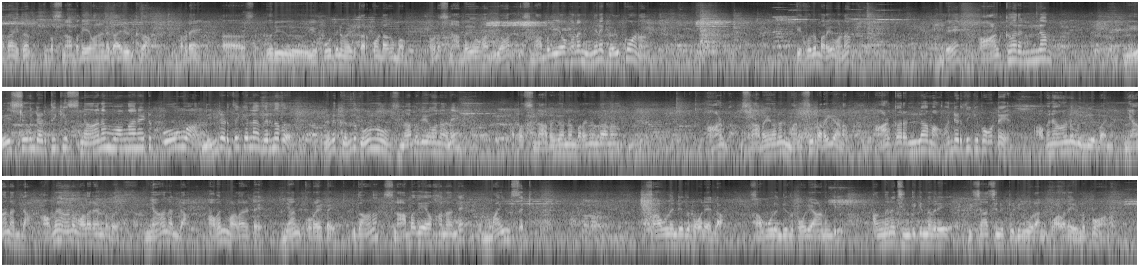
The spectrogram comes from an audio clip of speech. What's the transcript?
അതായത് ഇപ്പോൾ സ്നാപകയോഹനാന്റെ കാര്യം എടുക്കുക. അവിടെ ഒരു യഹൂദിനുമായിട്ട് തർക്കം ഉണ്ടാകുമ്പം അവിടെ സ്നാപകയോഹൻ യോഹൻ സ്നാപകയോഹനാൻ ഇങ്ങനെ കേൾക്കുവാണ്. യഹൂദൻ പറയുവാണ് ദേ ആൾക്കാരെല്ലാം യേശുവിന്റെ അടുത്തേക്ക് സ്നാനം വാങ്ങാനായിട്ട് പോവുക നിന്റെ അടുത്തേക്കല്ല വരുന്നത്. നിനക്ക് എന്ത് തോന്നുന്നു സ്നാപകയോഹനാനെ അപ്പോൾ സ്നാപകയോഹനം പറയുന്നത് എന്താണ്? ആൾ സമയോനൻ മനസ്സിൽ പറയുകയാണ്. ആൾക്കാരെല്ലാം അവന്റെ അടുത്തേക്ക് പോകട്ടെ. അവനാണ് വലിയവൻ. ഞാനല്ല. അവനാണ് വളരേണ്ടത്. ഞാനല്ല. അവൻ വളരട്ടെ. ഞാൻ കുറയട്ടെ. ഇതാണ് സ്നാപകയോഹനാന്റെ മൈൻഡ് സെറ്റ് സൗളിന്റേത് പോലെയല്ല. സൗളിന്റേത് പോലെയാണെങ്കിൽ അങ്ങനെ ചിന്തിക്കുന്നവരെ പിശാച്ചിന് പിടികൂടാൻ വളരെ എളുപ്പമാണ്.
